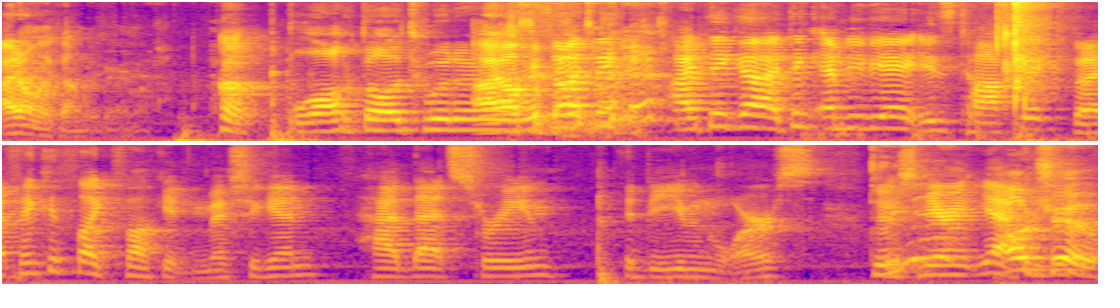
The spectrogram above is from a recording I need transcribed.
I don't like Omni very much. Blocked on Twitter. I also So I think I think uh, I think MDVA is toxic, but I think if like fucking Michigan had that stream, it'd be even worse. Do Just you? hearing, yeah. Oh, true.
